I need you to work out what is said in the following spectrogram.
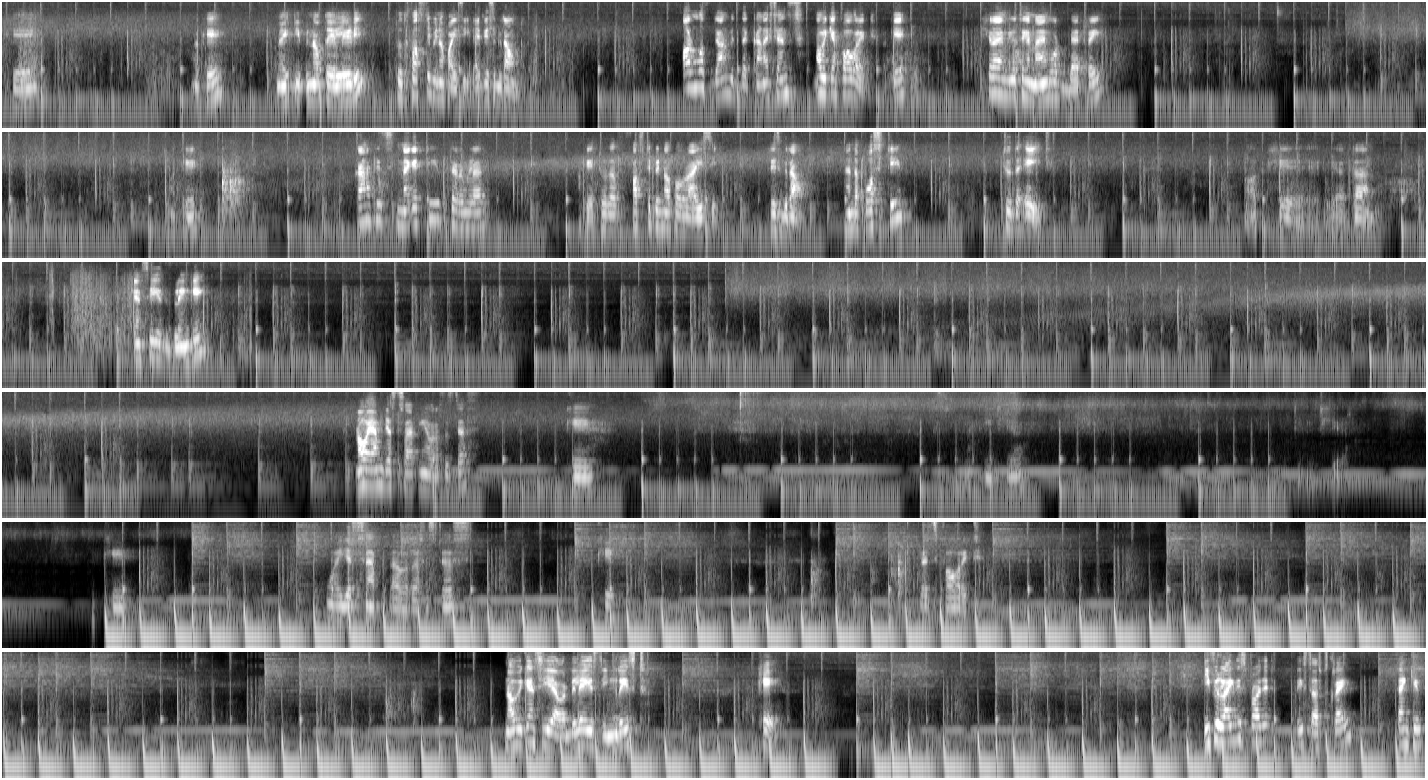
Okay. Okay. Negative pin of the LED to the first pin of IC that is ground. Almost done with the connections. Now we can power it. Okay. Here I am using a 9 watt battery okay connect this negative terminal. Okay to the first pin of our IC it is ground. And the positive to the 8 okay we are done. You can see it's blinking Now I am just swapping our resistors. Okay. Oh, I just swapped our resistors. Okay. Let's power it. Now we can see our delay is increased. Okay. If you like this project please subscribe. Thank you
